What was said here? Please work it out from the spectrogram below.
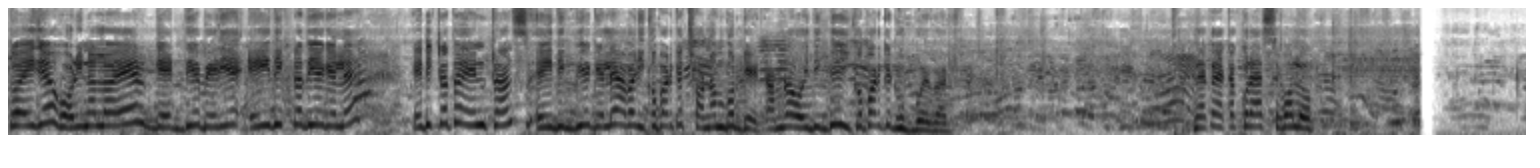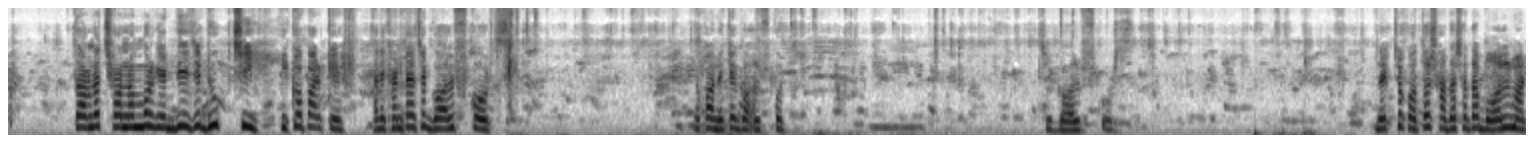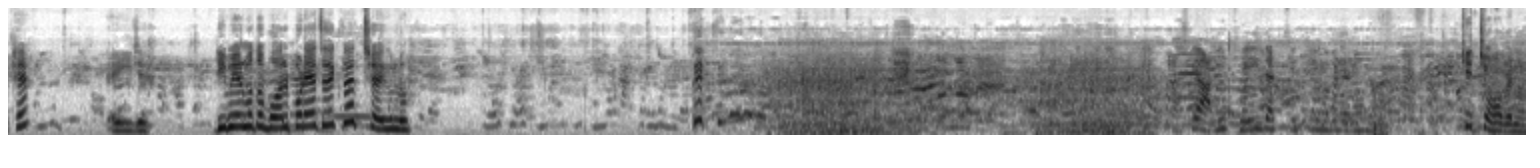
তো এই যে হরিণালয়ের গেট দিয়ে বেরিয়ে এই দিকটা দিয়ে গেলে এই দিকটা তো এন্ট্রান্স এই দিক দিয়ে গেলে আবার ইকো পার্কের ছ নম্বর গেট আমরা ওই দিক দিয়ে ইকো পার্কে ঢুকবো এবার। দেখো, এক এক করে আসছে, বলো। তো আমরা ছ নম্বর গেট দিয়ে যে ঢুকছি ইকো পার্কে আর এখানটা আছে গলফ কোর্স দেখো, অনেকে গলফ করছে যে গলফ কোর্স দেখছ কত সাদা সাদা বল মাঠে? এই যে, ডিমের মতো বল পড়ে আছে, দেখতে পাচ্ছ এগুলো? আজকে আলু খেয়েই যাচ্ছে কি হবে জানি না। কিচ্ছু হবে না।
